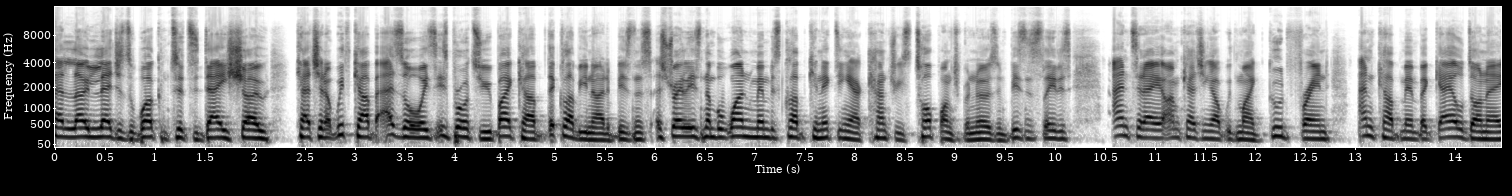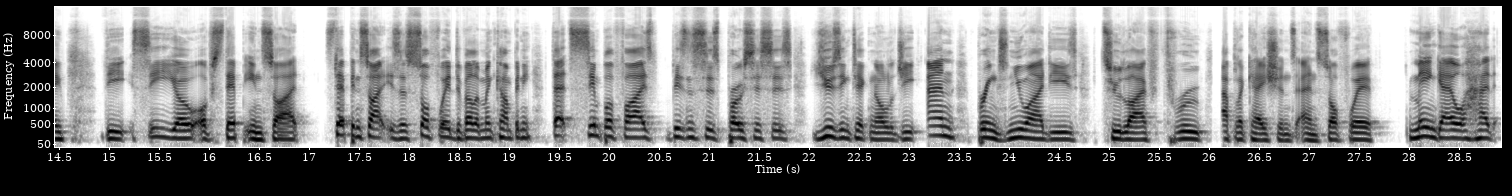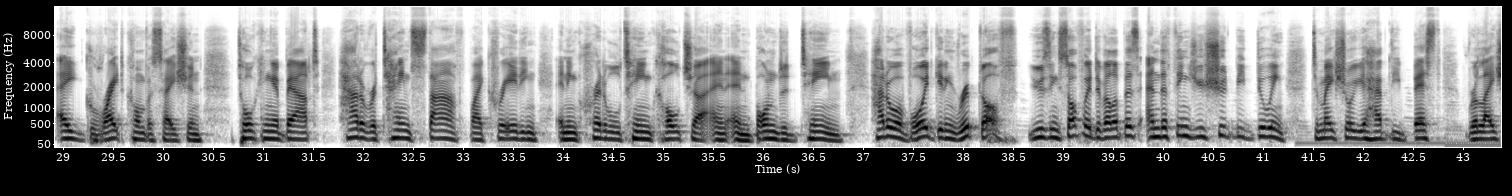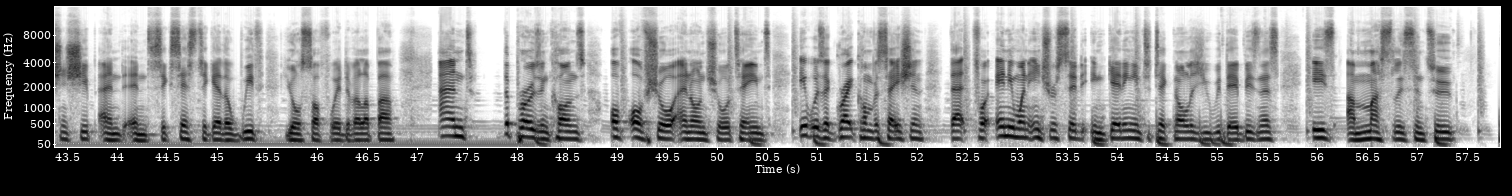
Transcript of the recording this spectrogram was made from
Hello, legends, welcome to today's show. Catching up with Cub, as always, is brought to you by Cub, the Club United Business, Australia's number one members club connecting our country's top entrepreneurs and business leaders. And today I'm catching up with my good friend and Cub member, Gail Donay, the CEO of Step Insight. Step Insight is a software development company that simplifies businesses' processes using technology and brings new ideas to life through applications and software me and Gail had a great conversation talking about how to retain staff by creating an incredible team culture and, and bonded team, how to avoid getting ripped off using software developers, and the things you should be doing to make sure you have the best relationship and, and success together with your software developer. And the pros and cons of offshore and onshore teams. It was a great conversation that, for anyone interested in getting into technology with their business, is a must listen to.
